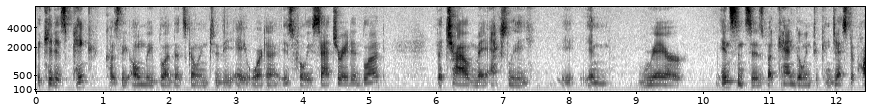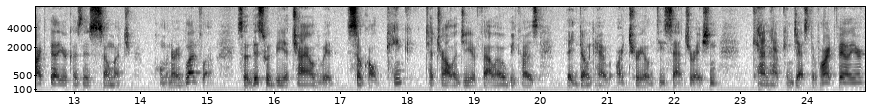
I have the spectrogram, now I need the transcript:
The kid is pink because the only blood that's going to the aorta is fully saturated blood. The child may actually, in rare instances, but can go into congestive heart failure because there's so much pulmonary blood flow. So this would be a child with so-called pink tetralogy of Fallot because they don't have arterial desaturation, can have congestive heart failure,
